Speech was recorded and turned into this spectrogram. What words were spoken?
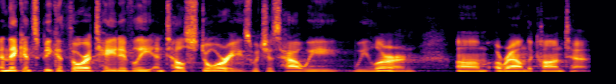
And they can speak authoritatively and tell stories, which is how we, we learn um, around the content.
